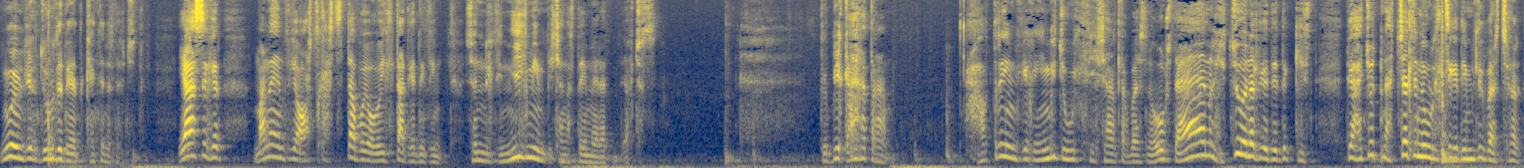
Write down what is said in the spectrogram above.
нөгөө эмнэлгийг зөрүүлээд ингээд контейнер тавьчихдаг. Яасан гэхээр манай эмнэлгийн орц гарцтай буюу уялдаад гэдэг нэг тийм сонир нэг нийгмийн шанартай юм яриад явчихсан. Тэг би гайхаад байгаа юм хавдрын имлэгийнхэн ингэж үйлчлэх шаардлага байсан өөртөө амар хэцүү байна л гэдэг гист. Тэгээ хажууд нь ачааллын үргэлцээгээд имлэг барьчихаар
